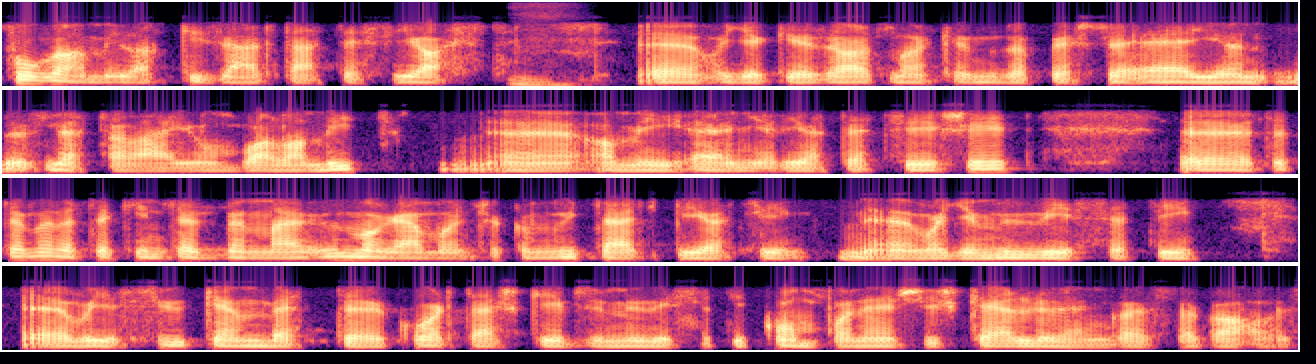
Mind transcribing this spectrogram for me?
fogalmilag kizártá teszi azt, hmm. hogy aki az Art Market Budapestre eljön, ez ne találjon valamit, ami elnyeri a tetszését. Tehát ebben a tekintetben már önmagában csak a műtárgypiaci, vagy a művészeti, vagy a szűken vett kortás képzőművészeti komponens is kellően gazdag ahhoz,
